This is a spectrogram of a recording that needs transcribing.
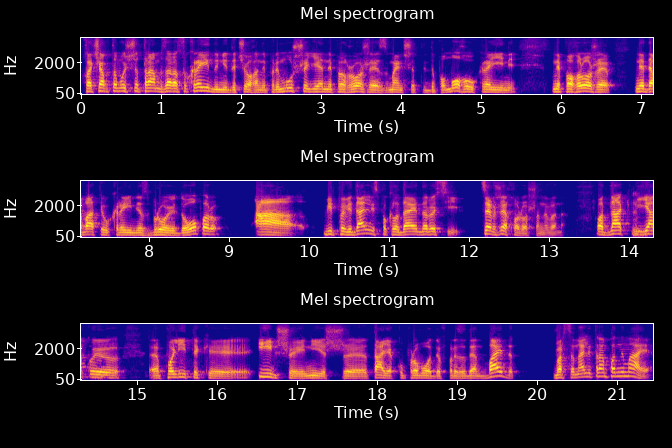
хоча б тому, що Трамп зараз Україну ні до чого не примушує, не погрожує зменшити допомогу Україні, не погрожує не давати Україні зброю до опору, а відповідальність покладає на Росію. Це вже хороша новина. Однак ніякої е, політики іншої, ніж е, та, яку проводив президент Байден, в арсеналі Трампа немає.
